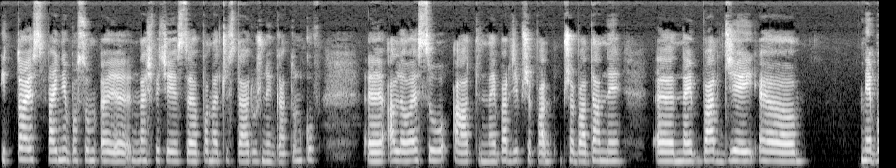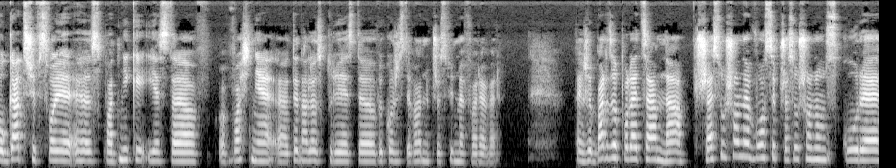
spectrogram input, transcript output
I to jest fajnie, bo są, e, na świecie jest ponad 300 różnych gatunków aloesu, a ten najbardziej przebadany, najbardziej najbogatszy w swoje składniki jest właśnie ten aloes, który jest wykorzystywany przez firmę Forever. Także bardzo polecam na przesuszone włosy, przesuszoną skórę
